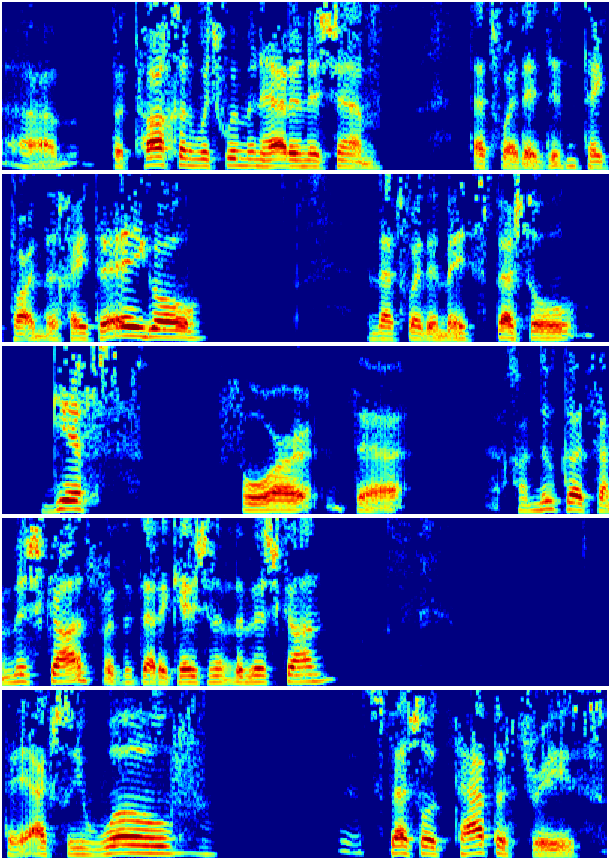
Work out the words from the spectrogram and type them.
uh, which women had in Hashem. That's why they didn't take part in the Chet Egel and that's why they made special gifts for the Hanukkah Mishkan, for the dedication of the Mishkan. They actually wove special tapestries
